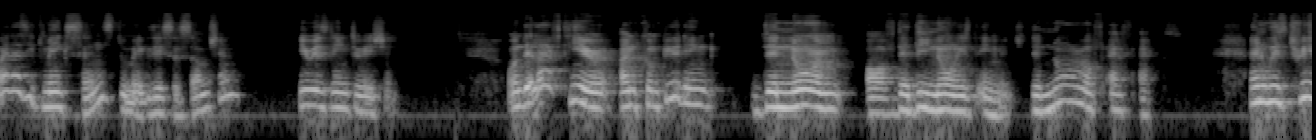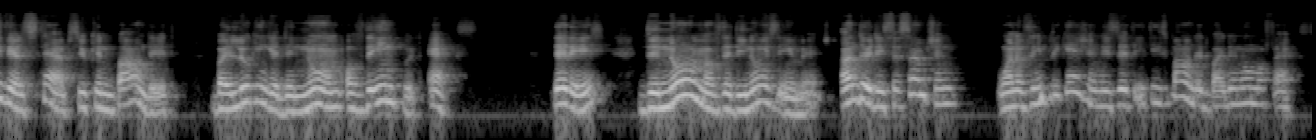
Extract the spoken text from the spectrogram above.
Why does it make sense to make this assumption? Here is the intuition. On the left here, I'm computing the norm of the denoised image, the norm of fx. And with trivial steps, you can bound it by looking at the norm of the input, x. That is, the norm of the denoised image, under this assumption, one of the implications is that it is bounded by the norm of x.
